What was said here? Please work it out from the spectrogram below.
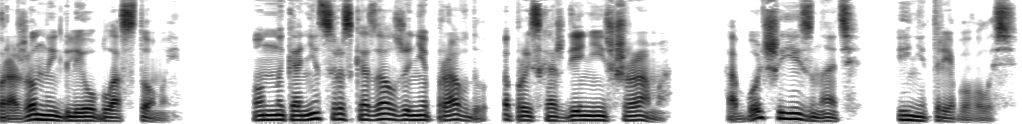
пораженный глиобластомой. Он, наконец, рассказал жене правду о происхождении шрама, а больше ей знать и не требовалось.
